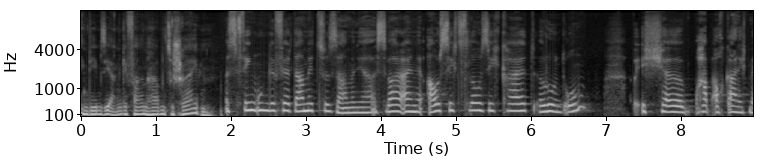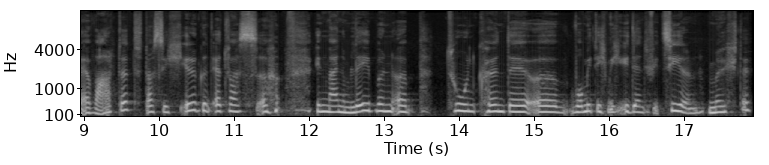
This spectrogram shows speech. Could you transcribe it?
in dem Sie angefangen haben zu schreiben? Es fing ungefähr damit zusammen, ja. Es war eine Aussichtslosigkeit rundum ich äh, habe auch gar nicht mehr erwartet, dass ich irgendetwas äh, in meinem Leben äh, tun könnte, äh, womit ich mich identifizieren möchte.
